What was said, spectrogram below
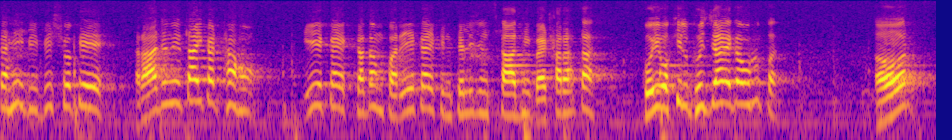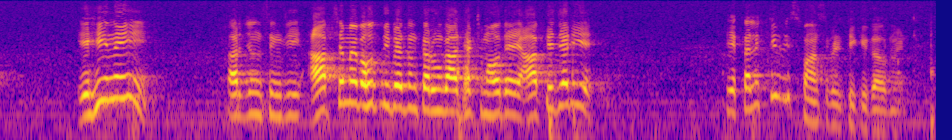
कहीं भी विश्व के राजनेता इकट्ठा हो, एक एक कदम पर, एक एक इंटेलिजेंस का आदमी बैठा रहता है। कोई वकील घुस जाएगा वहाँ पर। और यही नहीं, अर्जुन सिंह जी, आपसे मैं बहुत निवेदन करूँगा, अध्यक्ष महोदय, आपके ज़रिए ये कलेक्टिव रिस्पॉन्सिबिलिटी की गवर्नमेंट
